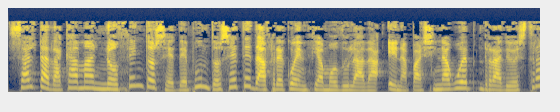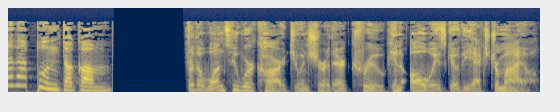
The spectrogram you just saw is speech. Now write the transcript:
Salta da cama no 107.7 da frecuencia modulada en a páxina web radioestrada.com. For the ones who work hard to ensure their crew can always go the extra mile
